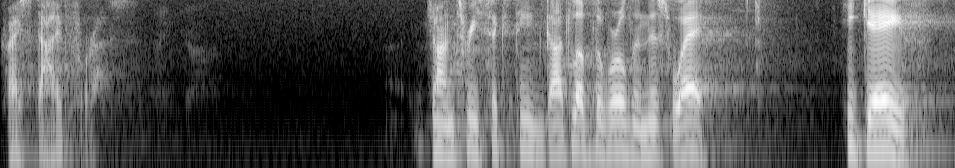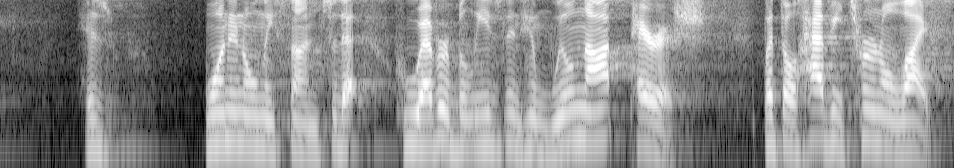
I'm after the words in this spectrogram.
Christ died for us. John 3:16 God loved the world in this way. He gave his one and only son so that whoever believes in him will not perish, but they'll have eternal life.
